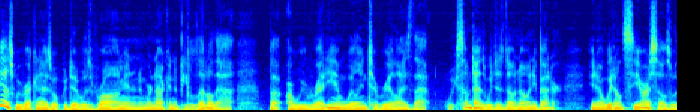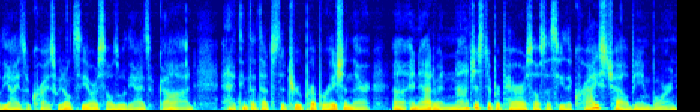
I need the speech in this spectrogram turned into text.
yes, we recognize what we did was wrong and we're not going to belittle that, but are we ready and willing to realize that we, sometimes we just don't know any better? You know, we don't see ourselves with the eyes of Christ. We don't see ourselves with the eyes of God. And I think that that's the true preparation there uh, in Advent, not just to prepare ourselves to see the Christ child being born,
